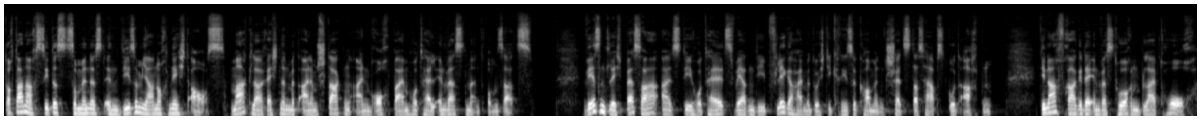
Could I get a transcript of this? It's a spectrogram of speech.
Doch danach sieht es zumindest in diesem Jahr noch nicht aus. Makler rechnen mit einem starken Einbruch beim Hotel-Investment-Umsatz. Wesentlich besser als die Hotels werden die Pflegeheime durch die Krise kommen, schätzt das Herbstgutachten. Die Nachfrage der Investoren bleibt hoch,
